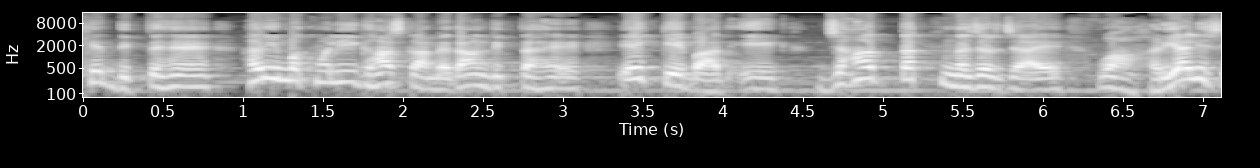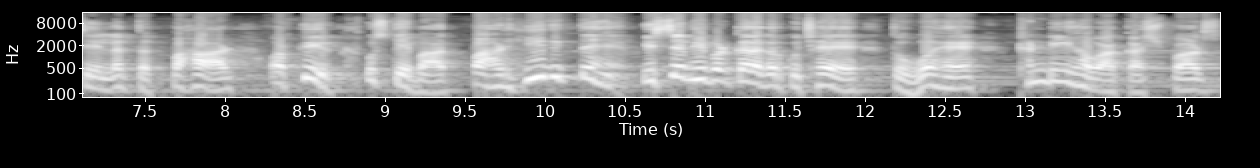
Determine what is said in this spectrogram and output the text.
खेत दिखते हैं, हरी मखमली घास का मैदान दिखता है। एक के बाद एक, जहाँ तक नज़र जाए, वहाँ हरियाली से लगतक पहाड़ और फिर उसके बाद पहाड़ ही दिखते हैं। इससे भी बढ़कर अगर कुछ है तो वह है ठंडी हवा का स्पर्श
